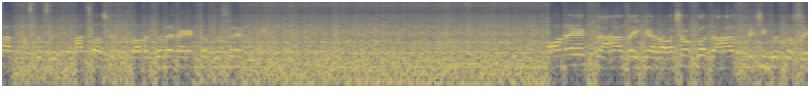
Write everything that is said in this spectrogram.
মাছ অনেক জাহাজ এখানে, অসংখ্য জাহাজ ফিশিং করতেছে।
